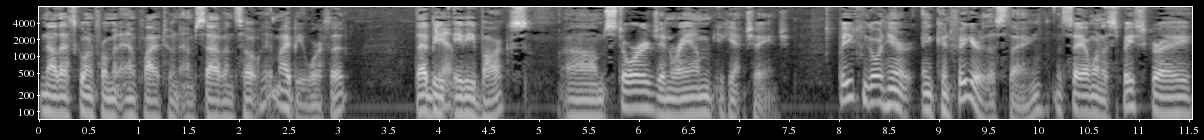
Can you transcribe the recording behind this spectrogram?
Now that's going from an M5 to an M7, so it might be worth it. That'd be Yeah. 80 bucks. Um, storage and RAM you can't change, but you can go in here and configure this thing. Let's say I want a space gray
